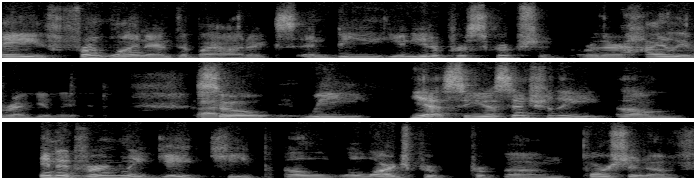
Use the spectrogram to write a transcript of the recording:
A, frontline antibiotics, and B, you need a prescription or they're highly regulated. Got so it. we, yeah, so you essentially um, inadvertently gatekeep a, a large um, portion of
